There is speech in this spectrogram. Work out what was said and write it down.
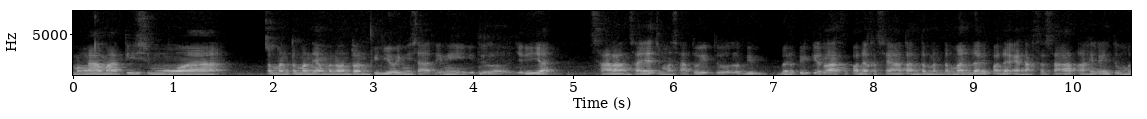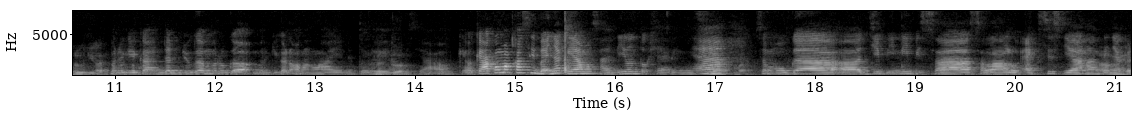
mengamati semua teman-teman yang menonton video ini saat ini gitu loh. Jadi ya saran saya cuma satu itu lebih berpikirlah kepada kesehatan teman-teman daripada enak sesaat akhirnya itu merugikan merugikan dan juga meruga, merugikan orang lain itu loh Betul. ya ya oke oke aku makasih banyak ya Mas Hadi untuk sharingnya Siap, Mbak. semoga uh, Jeep ini bisa selalu eksis ya nantinya Amin. ke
